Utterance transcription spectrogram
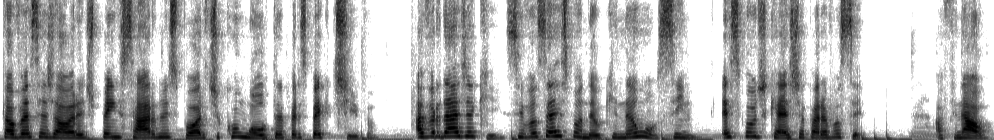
talvez seja a hora de pensar no esporte com outra perspectiva. A verdade é que, se você respondeu que não ou sim, esse podcast é para você. Afinal,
